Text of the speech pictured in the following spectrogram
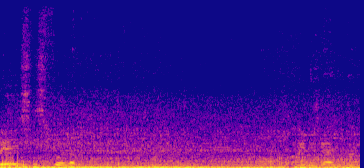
place is full of. Okay, this guy's going.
